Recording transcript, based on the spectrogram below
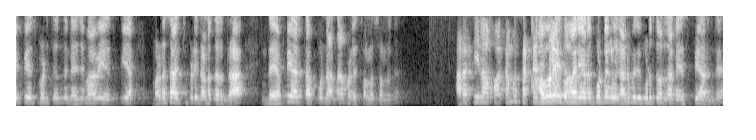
ஐபிஎஸ் படிச்சிருந்து நிஜமாவே எஸ்பியா மனசாட்சிப்படி நடந்திருந்தா இந்த எஃப்ஐஆர் தப்புன்னு அண்ணாமலை சொல்ல சொல்லுங்க. அரசியலா பார்க்காம சட்ட அவரு ரீதியா இது மாதிரியான கூட்டங்களுக்கு அனுமதி கொடுத்தவர் தானே எஸ்பியா இருந்து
